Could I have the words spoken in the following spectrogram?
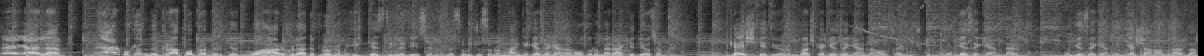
hey gaylam. Eğer bugün Kral Pop Radyo'daki bu harikulade programı ilk kez dinlediyseniz ve sunucusunun hangi gezegenden olduğunu merak ediyorsanız keşke diyorum başka gezegenden olsaydım. Çünkü bu gezegenler, bu gezegende yaşananlardan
